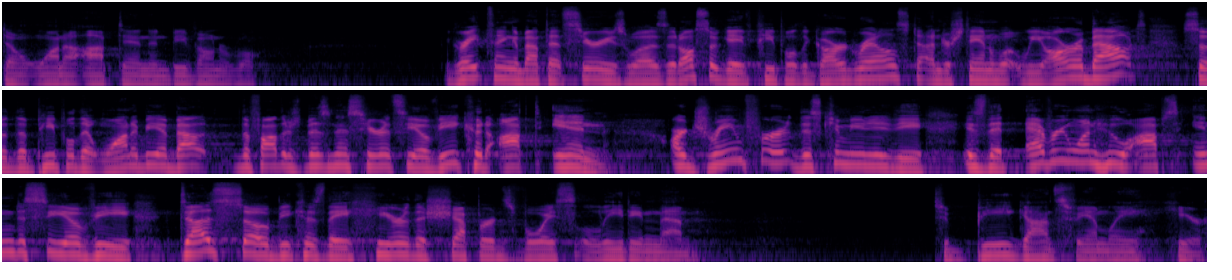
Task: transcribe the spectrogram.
don't want to opt in and be vulnerable. The great thing about that series was it also gave people the guardrails to understand what we are about so the people that want to be about the Father's business here at COV could opt in. Our dream for this community is that everyone who opts into COV does so because they hear the shepherd's voice leading them to be God's family here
